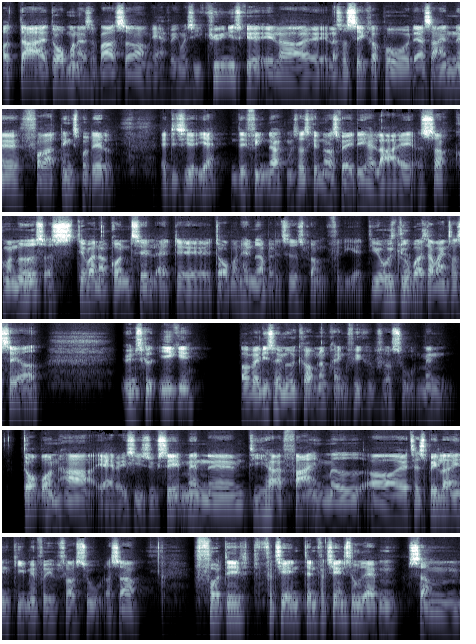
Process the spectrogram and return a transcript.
og der er Dortmund altså bare så, ja, hvad kan man sige, kyniske, eller, eller så sikre på deres egen øh, forretningsmodel, at de siger, ja, det er fint nok, men så skal den også være i det her leje, og så kunne man mødes, og det var nok grunden til, at øh, Dortmund hentede ham på det tidspunkt, fordi at de øvrige klubber, der var interesseret, ønskede ikke at være lige så imødekommende omkring frikøbsklausul, men Dortmund har, ja, jeg vil ikke sige succes, men øh, de har erfaring med at tage spillere ind, give dem en frikøbsklausul, og så få det fortjen, den fortjeneste ud af dem, som,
